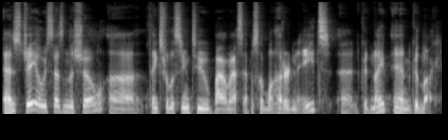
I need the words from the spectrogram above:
as Jay always says in the show, uh, thanks for listening to Biomass episode 108, and good night and good luck.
